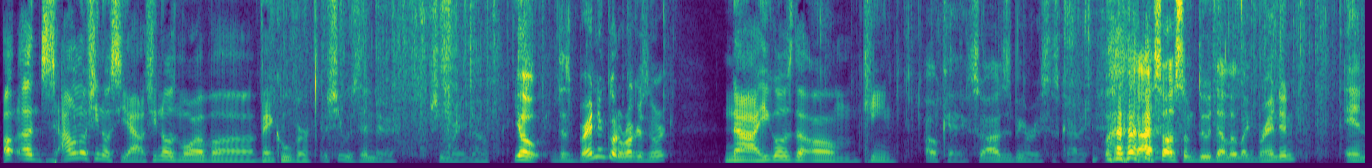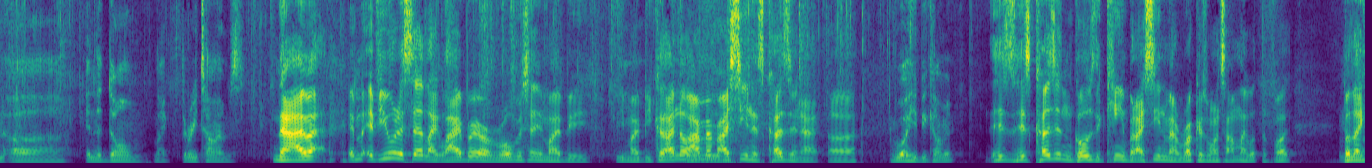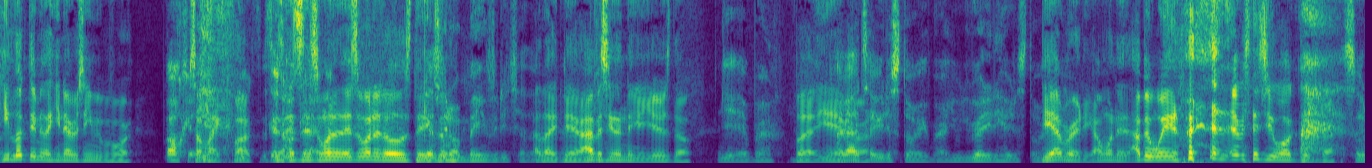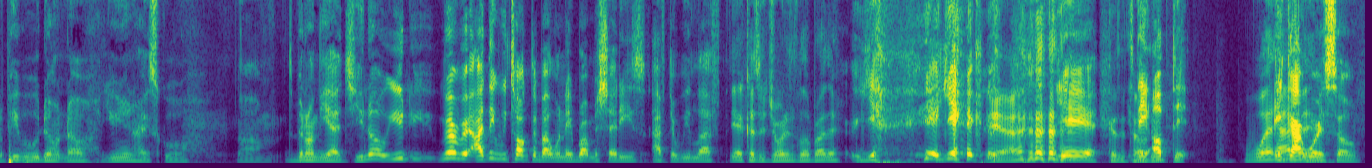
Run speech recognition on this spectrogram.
Oh, uh, I don't know if she knows Seattle. She knows more of uh, Vancouver. If she was in there, she might know. Yo, does Brandon go to Rutgers, Newark? Nah, he goes to um Kean. Okay, so I was just being racist. Got it. I saw some dude that looked like Brandon in uh in the dome like three times. Nah, I- if if you would have said like library or Robeson, it might be. He might be because I know. I remember I seen his cousin at uh What he becoming? his his cousin goes to Kean, but I seen him at Rutgers once. I'm like, what the fuck? But like he looked at me like he never seen me before. Okay. So I'm like, fuck. It's, it's, it's one of it's one of those Guess things. we I'm, don't bangs with each other. I like damn. I haven't seen a nigga in years though. Yeah, bro. But yeah, I gotta bro. tell you the story, bro. You, you ready to hear the story? yeah, I'm ready. I want to. I've been waiting ever since you walked in, bro. So the people who don't know, Union High School, um, it's been on the edge. You know, you, you remember? I think we talked about when they brought machetes after we left. Yeah, because of Jordan's little brother. Yeah, yeah, yeah, Yeah, yeah. because They upped it. What it got worse. So,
